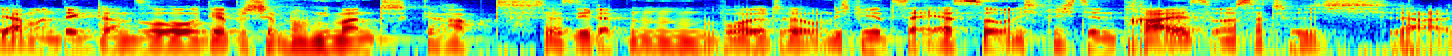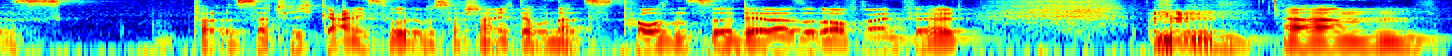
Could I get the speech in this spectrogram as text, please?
ja, man denkt dann so, die hat bestimmt noch niemand gehabt, der sie retten wollte und ich bin jetzt der Erste und ich kriege den Preis und das ist natürlich, ja, ist, ist natürlich gar nicht so. Du bist wahrscheinlich der Hunderttausendste, der da so drauf reinfällt. ähm,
